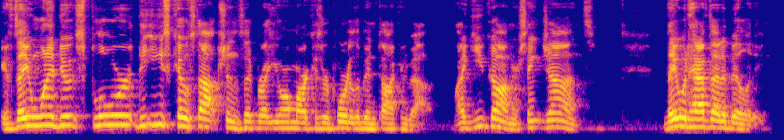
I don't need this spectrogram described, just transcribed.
If they wanted to explore the East Coast options that Brett Yormark has reportedly been talking about, like UConn or St. John's, they would have that ability.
